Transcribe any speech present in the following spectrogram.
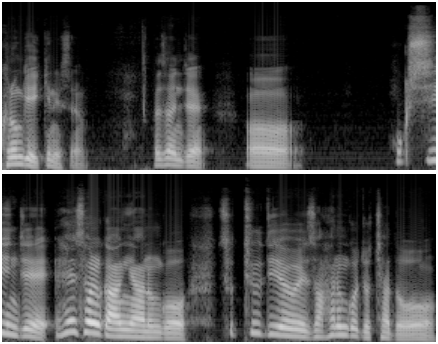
그런 게 있긴 있어요. 그래서 이제 어 혹시 이제 해설 강의하는 거 스튜디오에서 하는 거조차도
